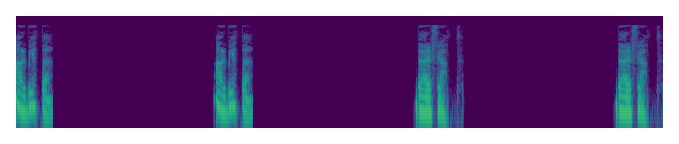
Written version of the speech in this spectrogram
Arbete. Arbete. Därför att. Därför att.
